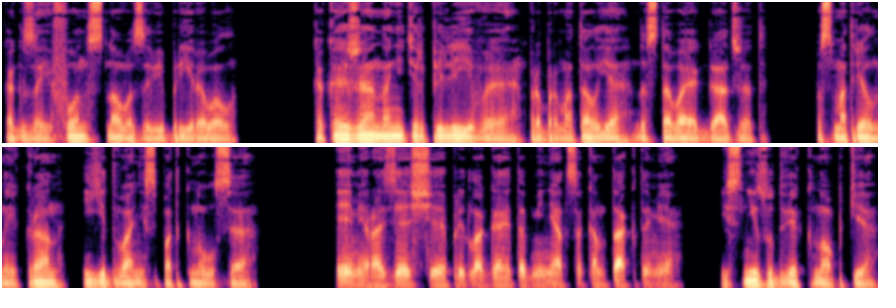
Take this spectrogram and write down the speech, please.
как Зайфон снова завибрировал. «Какая же она нетерпеливая!» — пробормотал я, доставая гаджет. Посмотрел на экран и едва не споткнулся. Эми, разящая, предлагает обменяться контактами. И снизу две кнопки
